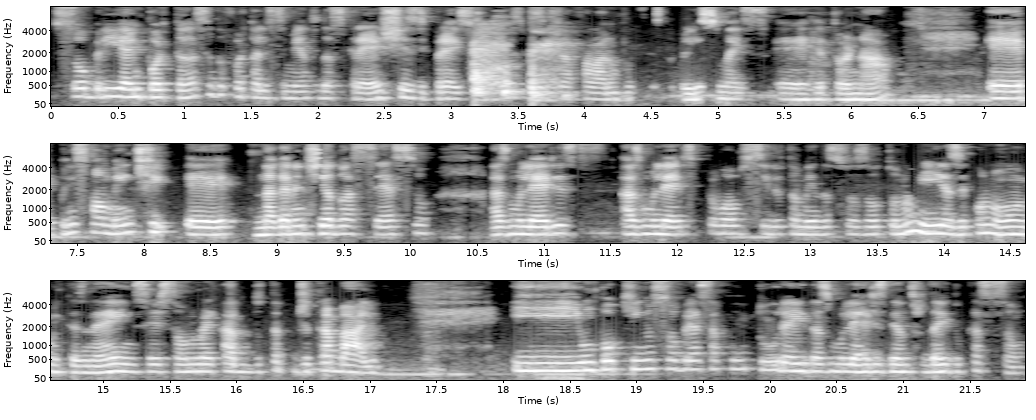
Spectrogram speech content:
sobre a importância do fortalecimento das creches e pré-escolas, vocês já falaram um pouquinho sobre isso, mas é, retornar, é, principalmente é, na garantia do acesso às mulheres, às mulheres para o auxílio também das suas autonomias econômicas, né, inserção no mercado do, de trabalho e um pouquinho sobre essa cultura aí das mulheres dentro da educação.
